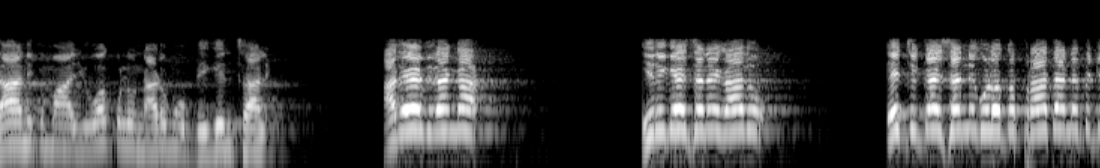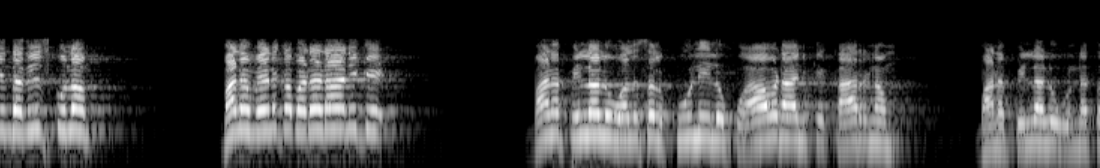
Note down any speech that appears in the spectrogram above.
దానికి మా యువకులు నడుము బిగించాలి. అదేవిధంగా ఇరిగేషనే కాదు ఎడ్యుకేషన్ని కూడా ఒక ప్రాధాన్యత కింద తీసుకున్నాం. మనం వెనుకబడడానికి మన పిల్లలు వలసలు కూలీలు పోవడానికి కారణం మన పిల్లలు ఉన్నత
